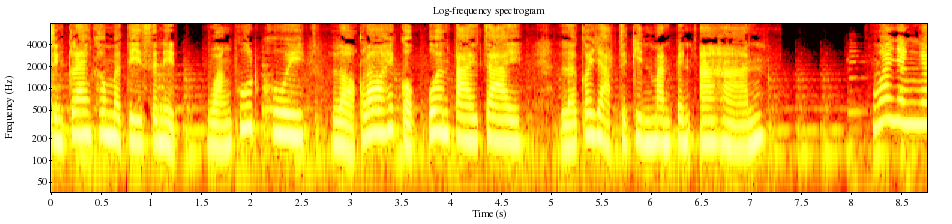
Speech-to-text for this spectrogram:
จึงแกล้งเข้ามาตีสนิท หวังพูดคุย หลอกล่อให้กบอ้วนตายใจ แล้วก็อยากจะกินมันเป็นอาหาร ว่ายังไง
